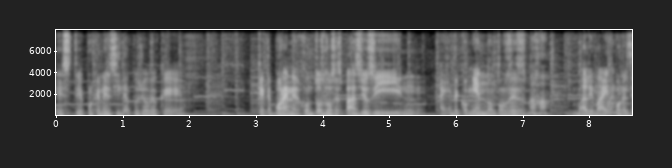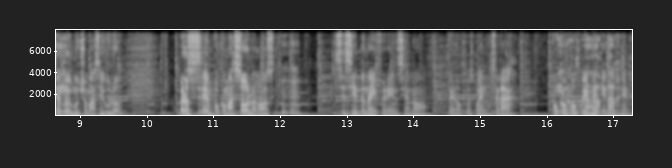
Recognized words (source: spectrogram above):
este, porque en el cine pues yo veo que que te ponen juntos los espacios y hay gente comiendo, entonces pues, Ajá. vale más, Bueno, con el teatro sí. es mucho más seguro, pero sí se ve un poco más solo, ¿no? Se siente una diferencia, ¿no? Pero pues bueno, será poco a poco ir metiendo gente.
